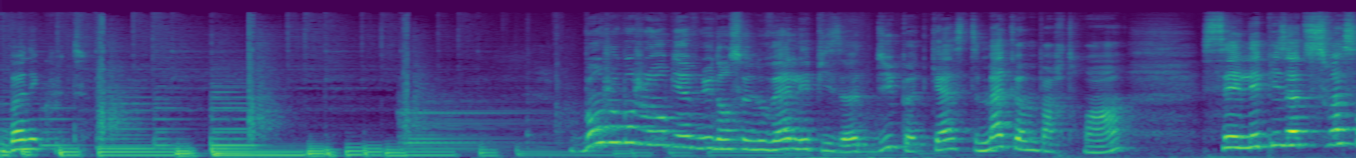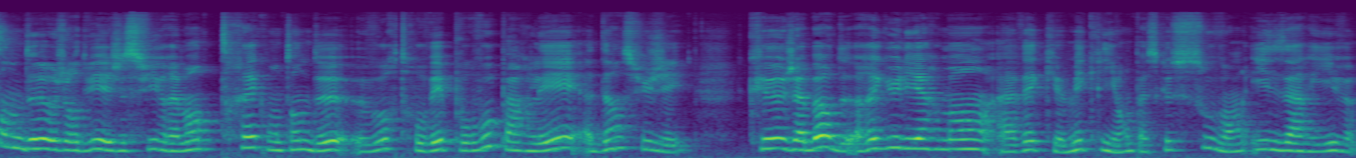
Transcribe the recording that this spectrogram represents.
Bonne écoute. Bonjour, bonjour, bienvenue dans ce nouvel épisode du podcast Macom par 3. C'est l'épisode 62 aujourd'hui et je suis vraiment très contente de vous retrouver pour vous parler d'un sujet que j'aborde régulièrement avec mes clients parce que souvent ils arrivent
